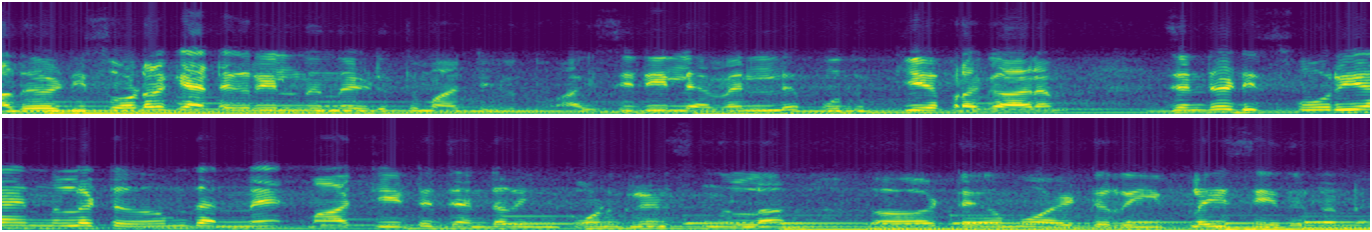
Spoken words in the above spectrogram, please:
അത് ഡിസോർഡർ കാറ്റഗറിയിൽ നിന്ന് എടുത്തു മാറ്റിയിരുന്നു. ഐ സി ഡി ലെവനിൽ പുതുക്കിയ പ്രകാരം ജെൻഡർ ഡിസ്ഫോറിയ എന്നുള്ള ടേം തന്നെ മാറ്റിയിട്ട് ജെൻഡർ ഇൻകോൺഗ്രൻസ് എന്നുള്ള ടേമുമായിട്ട് റീപ്ലേസ് ചെയ്തിട്ടുണ്ട്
